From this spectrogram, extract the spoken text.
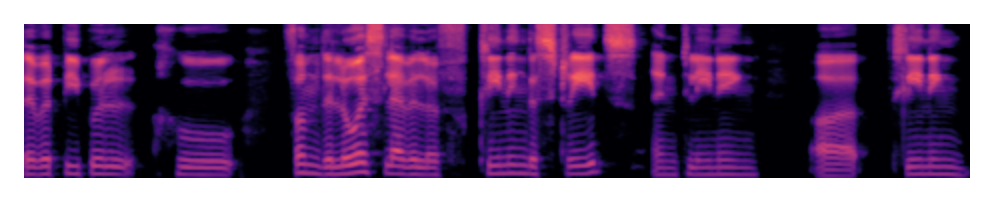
there were people who from the lowest level of cleaning the streets and cleaning uh, cleaning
